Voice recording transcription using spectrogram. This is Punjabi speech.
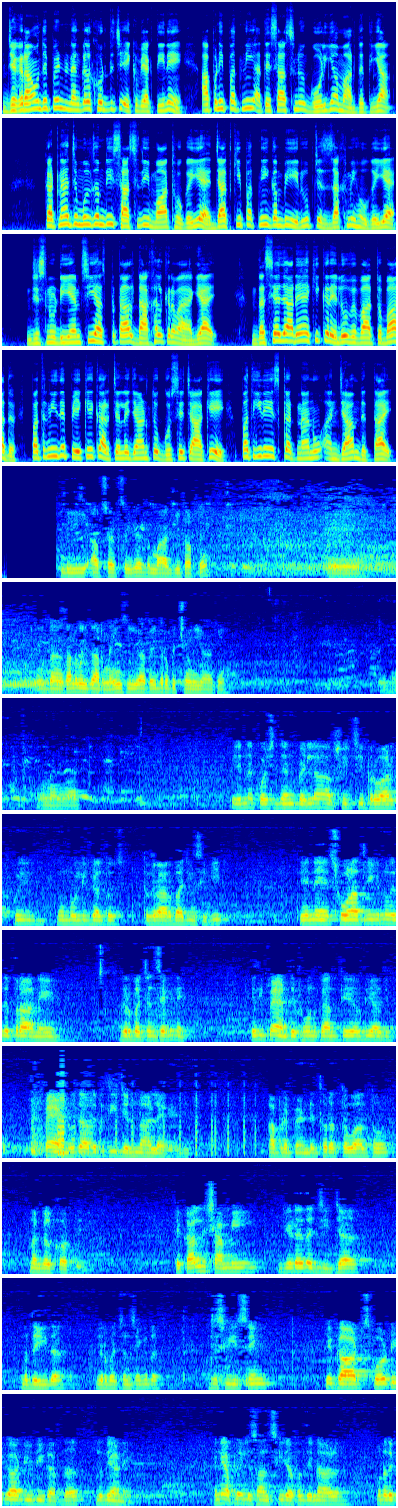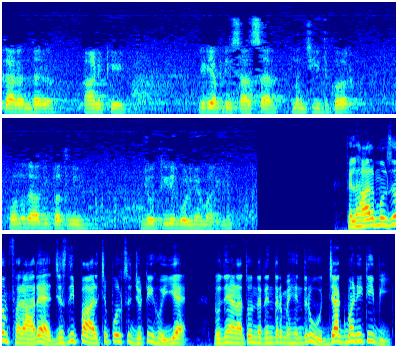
ਜਗਰਾਉਂ ਦੇ ਪਿੰਡ ਨੰਗਲ ਖੁਰਦ 'ਚ ਇੱਕ ਵਿਅਕਤੀ ਨੇ ਆਪਣੀ ਪਤਨੀ ਅਤੇ ਸੱਸ ਨੂੰ ਗੋਲੀਆਂ ਮਾਰ ਦਿੱਤੀਆਂ। ਘਟਨਾ 'ਚ ਮੁਲਜ਼ਮ ਦੀ ਸੱਸ ਦੀ ਮੌਤ ਹੋ ਗਈ ਹੈ, ਜਦਕਿ ਪਤਨੀ ਗੰਭੀਰ ਰੂਪ 'ਚ ਜ਼ਖਮੀ ਹੋ ਗਈ ਹੈ ਜਿਸ ਨੂੰ ਡੀਐਮਸੀ ਹਸਪਤਾਲ ਦਾਖਲ ਕਰਵਾਇਆ ਗਿਆ ਹੈ। ਦੱਸਿਆ ਜਾ ਰਿਹਾ ਹੈ ਕਿ ਘਰੇਲੂ ਵਿਵਾਦ ਤੋਂ ਬਾਅਦ ਪਤਨੀ ਦੇ ਪੇਕੇ ਘਰ ਚਲੇ ਜਾਣ ਤੋਂ ਗੁੱਸੇ 'ਚ ਆ ਕੇ ਪਤੀ ਨੇ ਇਸ ਘਟਨਾ ਨੂੰ ਅੰਜਾਮ ਦਿੱਤਾ ਹੈ। ਵੀ ਅਪਸੈਟ ਸੀਗੇ ਦਿਮਾਗੀ ਤੌਰ ਤੇ। ਤੇ ਉਦਾਂ ਕੱਲ ਕੋਈ ਘਰ ਨਹੀਂ ਸੀਗਾ ਤੇ ਇਧਰ ਪਿੱਛੋਂ ਦੀ ਆ ਕੇ। ਉਹਨਾਂ ਨੇ ਇਹਨਾਂ ਕੁਝ ਦਿਨ ਪਹਿਲਾਂ ਆਪਸੀ ਵਿੱਚ ਪਰਿਵਾਰਕ ਕੋਈ ਮਾਮੂਲੀ ਗੱਲ ਤੋਂ ਤਕਰਾਰਬਾਜ਼ੀ ਸੀਗੀ ਤੇ ਇਹਨੇ 16 ਤਰੀਕ ਨੂੰ ਇਹਦੇ ਭਰਾ ਨੇ ਗੁਰਬਚਨ ਸਿੰਘ ਨੇ ਇਹਦੀ ਭੈਣ ਦੇ ਫੋਨ ਕਰਨ ਤੇ ਉਹਦੀ ਆਪਦੀ ਭੈਣ ਨੂੰ ਤੇ ਆਪਦੇ ਭਤੀਜੇ ਨੂੰ ਨਾਲ ਲੈ ਗਿਆ ਜੀ। ਆਪਣੇ ਪਿੰਡ ਇਥੋਂ ਰਤੋਵਾਲ ਤੋਂ ਨੰਗਲ ਖੁਰ ਦੇ। ਤੇ ਕੱਲ ਸ਼ਾਮੀ ਜਿਹੜਾ ਇਹਦਾ ਜੀਜਾ ਮਦਈ ਦਾ, ਗੁਰਬਚਨ ਸਿੰਘ ਦਾ, ਜਸਵੀਰ ਸਿੰਘ ਇਹ ਗਾਰਡ ਸਿਕਿਉਰਿਟੀ ਗਾਰਡ ਡਿਊਟੀ ਕਰਦਾ ਲੁਧਿਆਣੇ। ਇਹਨੇ ਆਪਣੀ ਲਾਇਸੈਂਸੀ ਰਫਲ ਦੇ ਨਾਲ ਉਹਨਾਂ ਦੇ ਘਰ ਅੰਦਰ ਆਣ ਕੇ ਜਿਹੜੀ ਆਪਣੀ ਸੱਸ ਆ, ਮਨਜੀਤ ਕੌਰ, ਉਹਨੂੰ ਤਾਂ ਆਪਦੀ ਪਤਨੀ ਜੋਤੀ ਦੇ ਗੋਲੀਆਂ ਮਾਰੀਆਂ। ਫਿਲਹਾਲ ਮੁਲਜ਼ਮ ਫਰਾਰ ਹੈ ਜਿਸ ਦੀ ਭਾਲ 'ਚ ਪੁਲਿਸ ਜੁਟੀ ਹੋਈ ਹੈ। ਲੁਧਿਆਣਾ ਤੋਂ ਨਰਿੰਦਰ ਮਹਿੰਦਰੂ, ਜਗਬਾਣੀ ਟੀਵੀ।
